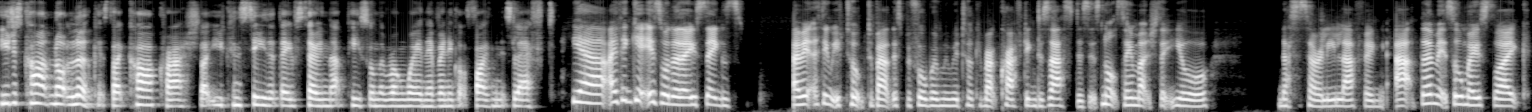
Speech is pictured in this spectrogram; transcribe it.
you just can't not look. It's like car crash. Like you can see that they've sewn that piece on the wrong way and they've only got five minutes left. Yeah, I think it is one of those things. I mean, I think we've talked about this before when we were talking about crafting disasters. It's not so much that you're necessarily laughing at them, it's almost like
